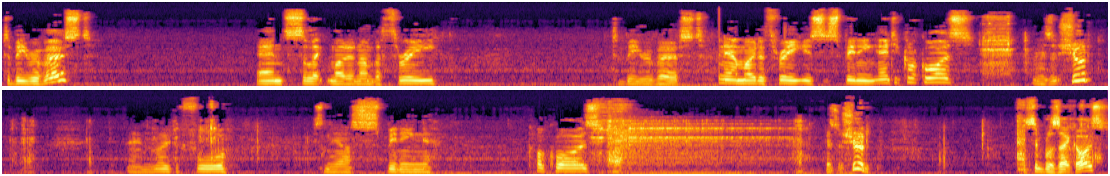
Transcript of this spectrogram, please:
to be reversed and select motor number three to be reversed. Now motor 3 is spinning anti-clockwise as it should and motor 4 is now spinning clockwise as it should. Simple as that guys.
